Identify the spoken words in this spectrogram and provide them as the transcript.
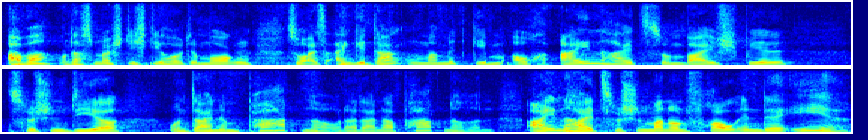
aber, und das möchte ich dir heute Morgen so als einen Gedanken mal mitgeben, auch Einheit zum Beispiel zwischen dir und deinem Partner oder deiner Partnerin. Einheit zwischen Mann und Frau in der Ehe.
